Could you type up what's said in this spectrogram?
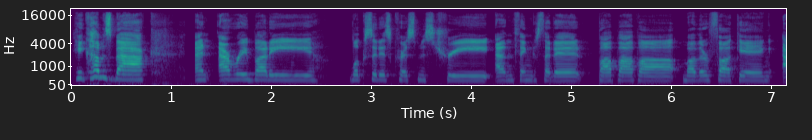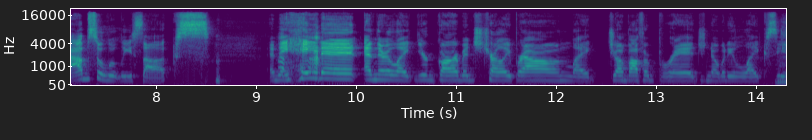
He comes back and everybody looks at his Christmas tree and thinks that it, ba ba ba, motherfucking, absolutely sucks. and they hate it and they're like you're garbage charlie brown. Like jump off a bridge. Nobody likes you.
